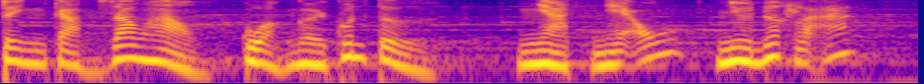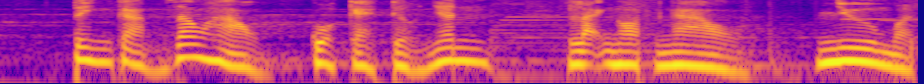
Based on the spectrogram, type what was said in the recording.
tình cảm giao hảo của người quân tử nhạt nhẽo như nước lã, tình cảm giao hảo của kẻ tiểu nhân lại ngọt ngào như mật.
